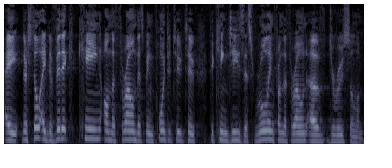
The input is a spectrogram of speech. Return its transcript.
a, there's still a Davidic king on the throne that's being pointed to, to, to King Jesus, ruling from the throne of Jerusalem.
